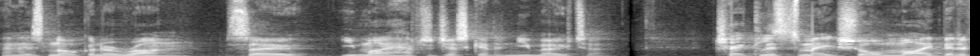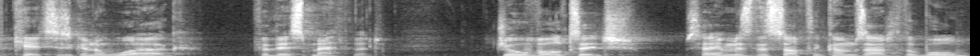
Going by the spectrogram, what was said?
then it's not going to run. So you might have to just get a new motor. Checklist to make sure my bit of kit is going to work for this method. Dual voltage, same as the stuff that comes out of the wall.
